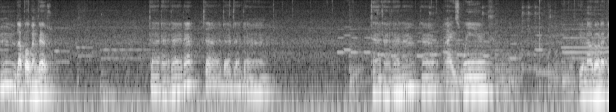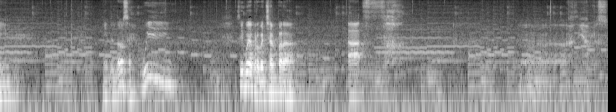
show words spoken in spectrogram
Mm, la puedo vender. Ice Wind y una Aurora Beam. Nivel 12. Uy. Sí, voy a aprovechar para... Ah, ah, diablos.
